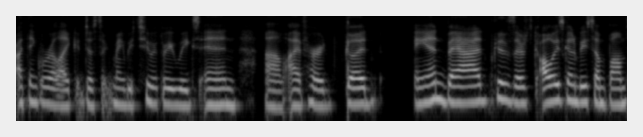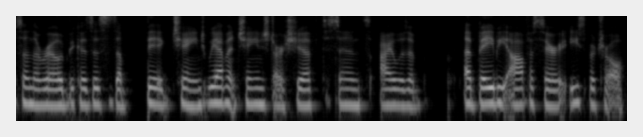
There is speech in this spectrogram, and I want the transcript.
I think we're like just like maybe two or three weeks in. Um, I've heard good and bad because there's always going to be some bumps in the road because this is a big change. We haven't changed our shift since I was a a baby officer at East Patrol.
